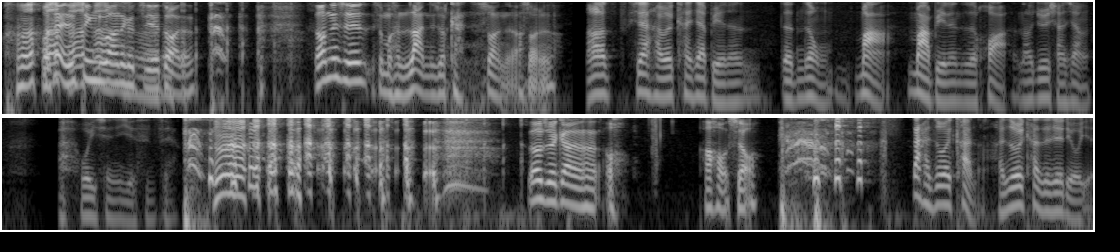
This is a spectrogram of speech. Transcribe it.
我现在已经进入到那个阶段了。然后那些什么很烂的就干算了啊，算了。然后现在还会看一下别人的那种骂骂别人的话，然后就会想想啊，我以前也是这样。然后觉得干哦，好好笑。但还是会看啊，还是会看这些留言。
